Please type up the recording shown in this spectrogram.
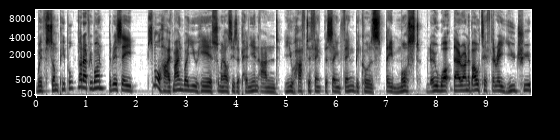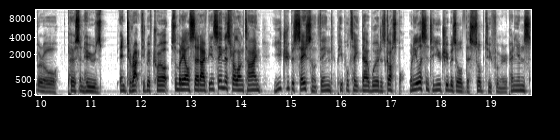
with some people, not everyone. There is a small hive mind where you hear someone else's opinion and you have to think the same thing because they must know what they're on about if they're a YouTuber or person who's interacted with Troy. Somebody else said, I've been saying this for a long time. YouTubers say something, people take their word as gospel. When you listen to YouTubers or the sub to form your opinions,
